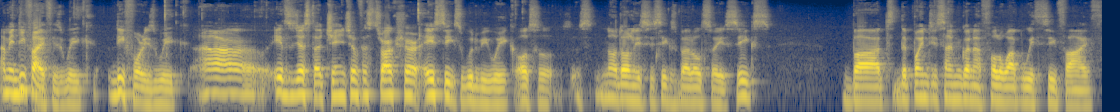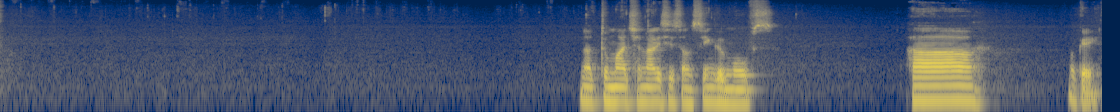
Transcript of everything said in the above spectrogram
I mean, d5 is weak, d4 is weak. Uh, it's just a change of a structure. a6 would be weak, also not only c6 but also a6. But the point is I'm gonna follow up with c5. Not too much analysis on single moves. Uh, okay.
